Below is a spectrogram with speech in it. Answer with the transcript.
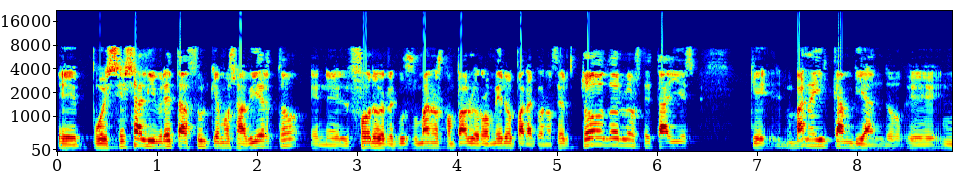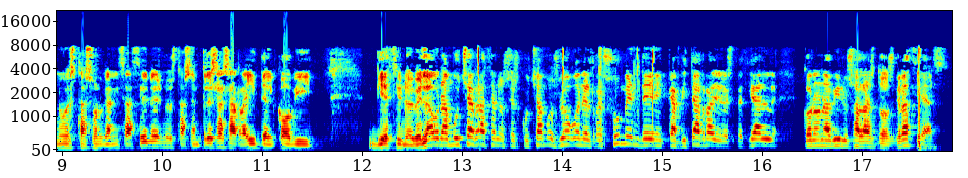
eh, pues esa libreta azul que hemos abierto en el Foro de Recursos Humanos con Pablo Romero para conocer todos los detalles que van a ir cambiando nuestras organizaciones, nuestras empresas a raíz del COVID. 19. Laura, muchas gracias. Nos escuchamos luego en el resumen de Capital Radio Especial Coronavirus a las 2. Gracias.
